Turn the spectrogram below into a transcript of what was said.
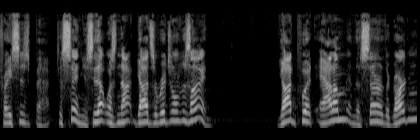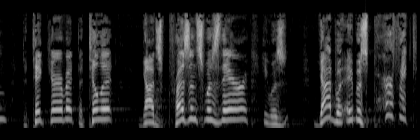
traces back to sin. You see, that was not God's original design. God put Adam in the center of the garden to take care of it, to till it. God's presence was there. He was God it was perfect.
